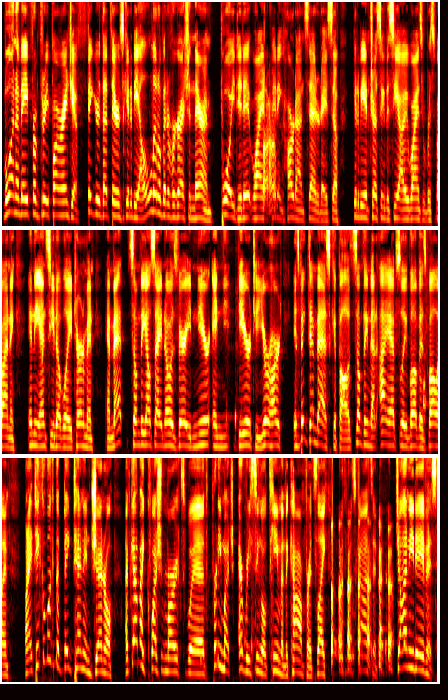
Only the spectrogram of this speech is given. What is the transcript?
one of eight from three point range. You figured that there's going to be a little bit of regression there, and boy, did it wind up uh-huh. hitting hard on Saturday. So it's going to be interesting to see how he winds up responding in the NCAA tournament. And Matt, something else I know is very near and dear to your heart is Big Ten basketball. It's something that I absolutely love as well. And when I take a look at the Big Ten in general, I've got my question marks with pretty much every single team in the conference. Like with Wisconsin, Johnny Davis,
